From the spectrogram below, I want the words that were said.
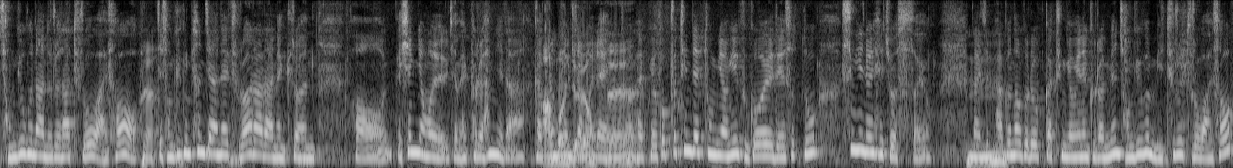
정규군 안으로 다 들어와서 네. 이제 정규군 편제 안에 들어와라라는 그런 어, 그 시행령을 이제 발표를 합니다. 그러니까 아, 그런 결정을 네, 네. 발표했고 푸틴 대통령이 그거에 대해서 또 승인을 해주었어요. 그러니까 음. 이제 바그너 그룹 같은 경우에는 그러면 정규군 밑으로 들어와서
